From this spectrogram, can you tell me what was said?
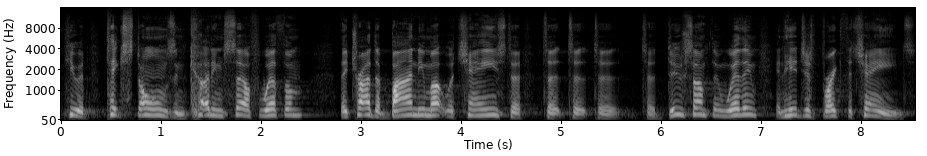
he would take stones and cut himself with them. They tried to bind him up with chains to, to, to, to, to do something with him, and he'd just break the chains.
